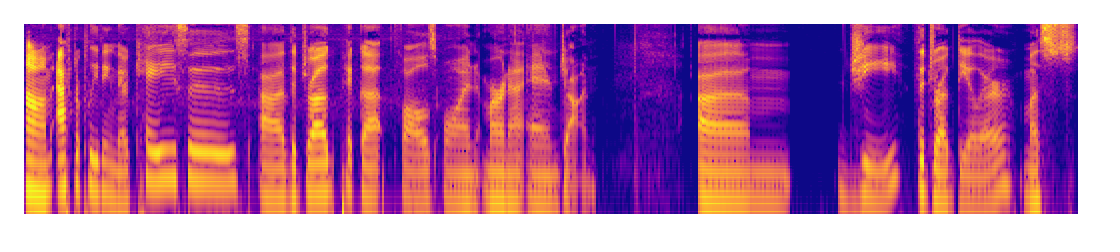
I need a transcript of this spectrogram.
Um, after pleading their cases, uh, the drug pickup falls on Myrna and John. Um, G, the drug dealer, must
